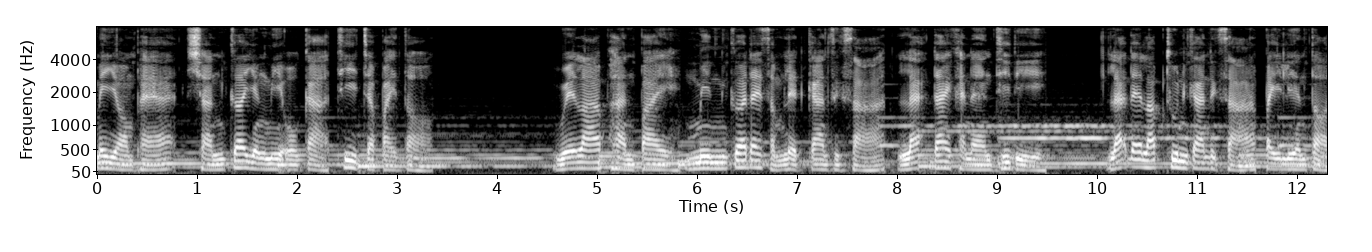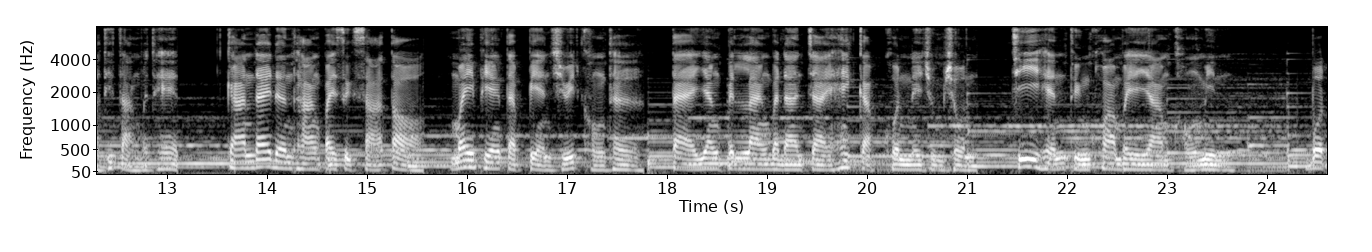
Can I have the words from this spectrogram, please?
ไม่ยอมแพ้ ฉันก็ยังมีโอกาสที่จะไปต่อเวลาผ่านไปมินก็ได้สำเร็จการศึกษาและได้คะแนนที่ดี และได้รับทุนการศึกษาไปเรียนต่อที่ต่างประเทศ การได้เดินทางไปศึกษาต่อ ไม่เพียงแต่เปลี่ยนชีวิตของเธอ แต่ยังเป็นแรงบันดาลใจให้กับคนในชุมชน ที่เห็นถึงความพยายามของมิน บท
